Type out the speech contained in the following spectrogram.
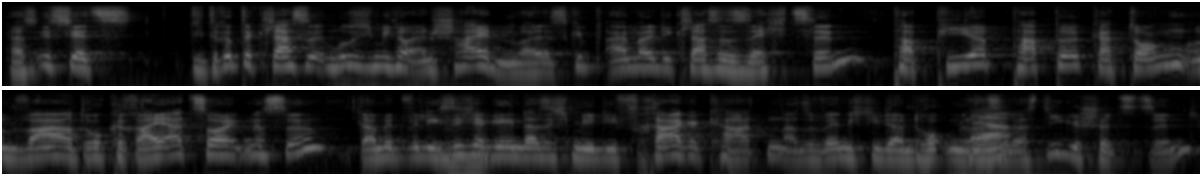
Das ist jetzt die dritte Klasse, muss ich mich noch entscheiden, weil es gibt einmal die Klasse 16, Papier, Pappe, Karton und wahre Druckereierzeugnisse. Damit will ich sicher gehen, dass ich mir die Fragekarten, also wenn ich die dann drucken lasse, Ja. dass die geschützt sind.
